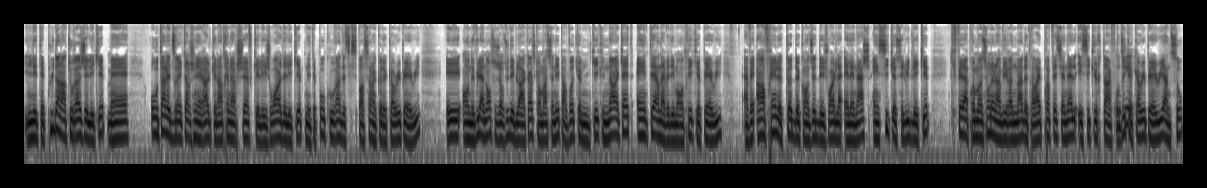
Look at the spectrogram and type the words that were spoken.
Il n'était plus dans l'entourage de l'équipe, mais autant le directeur général que l'entraîneur-chef que les joueurs de l'équipe n'étaient pas au courant de ce qui se passait dans le cas de Corey Perry. Et on a vu l'annonce aujourd'hui des Blackhawks qui ont mentionné par voie de communiqué qu'une enquête interne avait démontré que Perry avait enfreint le code de conduite des joueurs de la LNH ainsi que celui de l'équipe qui fait la promotion d'un environnement de travail professionnel et sécuritaire. Il faut dire que Corey Perry, Anso,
